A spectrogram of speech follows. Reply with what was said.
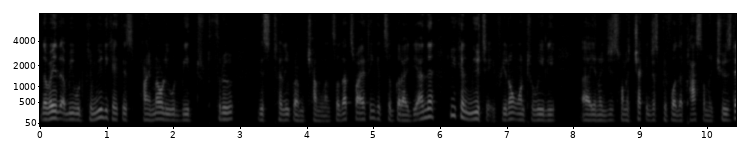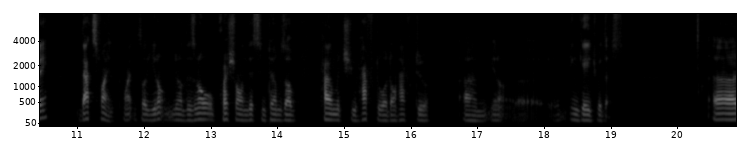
the way that we would communicate this primarily would be through this Telegram channel. And so that's why I think it's a good idea. And then you can mute it if you don't want to really, uh, you know, you just want to check it just before the class on a Tuesday. That's fine, right? So you don't, you know, there's no pressure on this in terms of how much you have to or don't have to, um, you know, uh, engage with us. Uh,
